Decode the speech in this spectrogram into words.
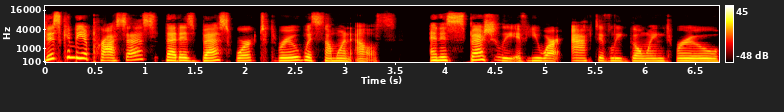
this can be a process that is best worked through with someone else. And especially if you are actively going through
